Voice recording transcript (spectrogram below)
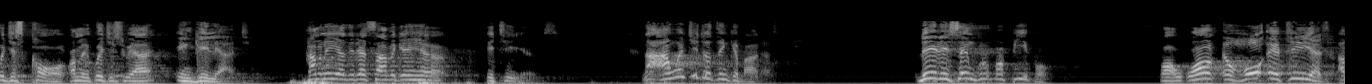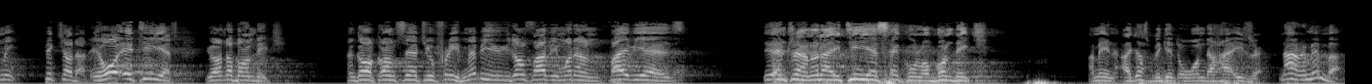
which is called, I mean, which is where? In Gilead. How many years did they serve again here? 18 years. Now I want you to think about it. They're the same group of people. For one, a whole 18 years. I mean, picture that. A whole 18 years, you're under bondage. And God comes set you free. Maybe you don't serve Him more than five years. You enter another 18 year cycle of bondage. I mean, I just begin to wonder how Israel. Now remember,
